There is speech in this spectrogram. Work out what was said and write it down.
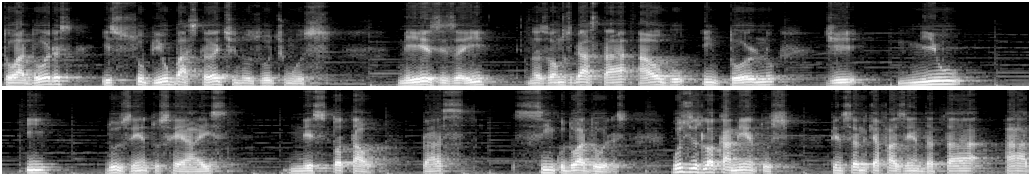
doadoras, isso subiu bastante nos últimos meses aí. Nós vamos gastar algo em torno de mil e duzentos reais nesse total para as cinco doadoras. Os deslocamentos, pensando que a fazenda está a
